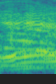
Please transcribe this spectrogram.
Yeah.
